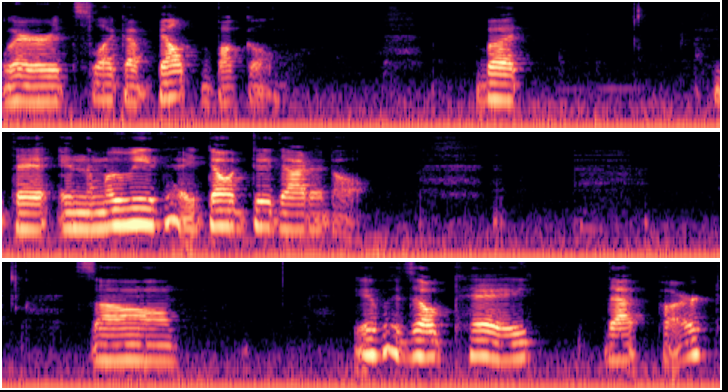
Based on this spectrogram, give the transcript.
where it's like a belt buckle. But they in the movie they don't do that at all. So it was okay that part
